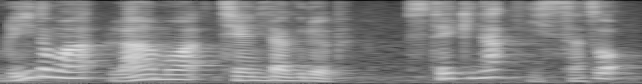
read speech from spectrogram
Read more, learn more, change the globe。素敵な一冊を。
